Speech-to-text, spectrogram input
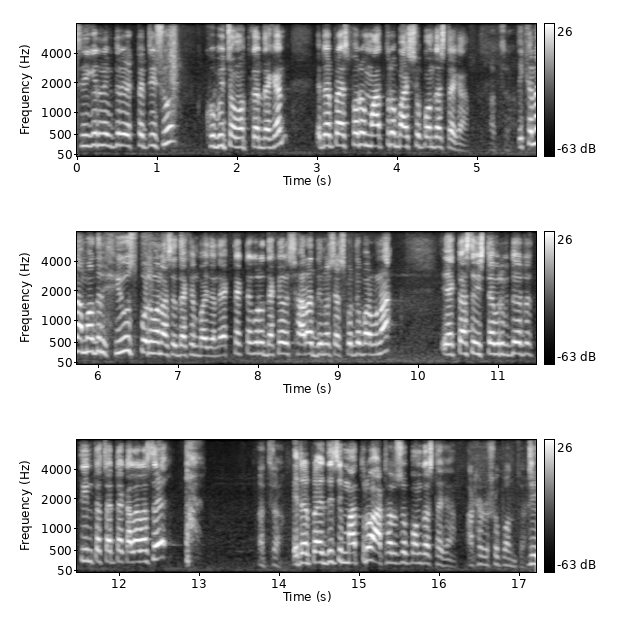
সিগিরের ভিতরে একটা টিস্যু খুবই চমৎকার দেখেন এটার প্রাইস পড়বে মাত্র বাইশশো পঞ্চাশ টাকা। আচ্ছা। এখানে আমাদের হিউজ পরিমাণ আছে দেখেন ভাইজান একটা একটা করে দেখে সারা দিনও শেষ করতে পারব না। একটা আছে স্টাইপের ভিতরে তিনটা চারটা কালার আছে। আচ্ছা। এটার প্রাইস দিচ্ছি মাত্র আঠারোশো পঞ্চাশ টাকা। আঠারোশো পঞ্চাশ। জি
